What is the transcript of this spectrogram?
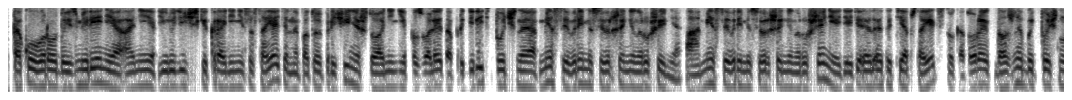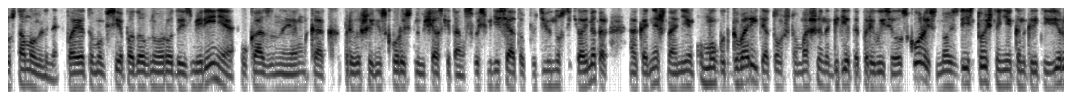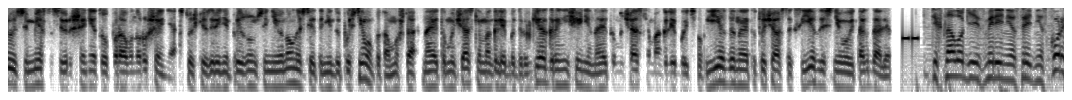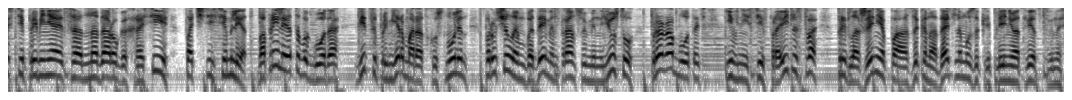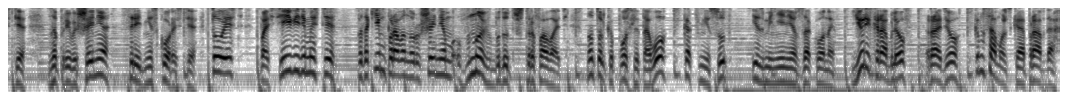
такого рода измерения, они юридически крайне несостоятельны по той причине, что они не позволяют определить точное место и время совершения нарушения. А место и время совершения нарушения – это, те обстоятельства, которые должны быть точно установлены. Поэтому все подобного рода измерения, указанные как превышение скорости на участке там, с 80 по 90 километров, а, конечно, они могут говорить о том, что машина где-то превысила скорость, но здесь точно не конкретизируется место совершения этого правонарушения. С точки зрения презумпции невиновности невиновности это недопустимо, потому что на этом участке могли быть другие ограничения, на этом участке могли быть въезды на этот участок, съезды с него и так далее. Технология измерения средней скорости применяется на дорогах России почти 7 лет. В апреле этого года вице-премьер Марат Хуснулин поручил МВД, Минтрансу Минюсту проработать и внести в правительство предложение по законодательному закреплению ответственности за превышение средней скорости. То есть, по всей видимости, по таким правонарушениям вновь будут штрафовать но только после того, как внесут изменения в законы. Юрий Кораблев, радио «Комсомольская правда».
